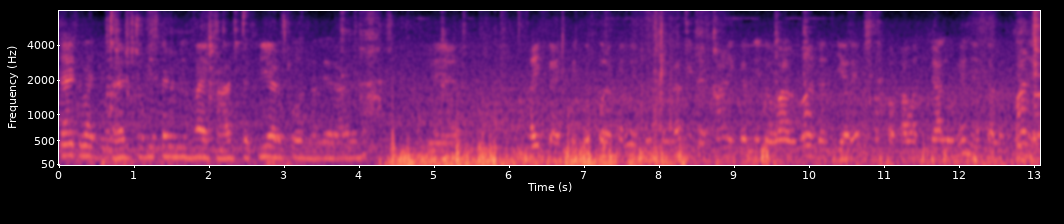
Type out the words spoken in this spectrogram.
ટાઈટ વાગ્યું. સાઈડ તો બે ત્રણ વાય પણ આજ તો શિયાળો પવનના લેરા આવે ને. એટલે થઈ જાય કે બપોરે કરી ભૂખ લાગી છે પાણી કરી દીધો વાલ બંધ જ અત્યારે. પપ્પા પાવન ચાલુ હે ને ચાલો પાણી.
